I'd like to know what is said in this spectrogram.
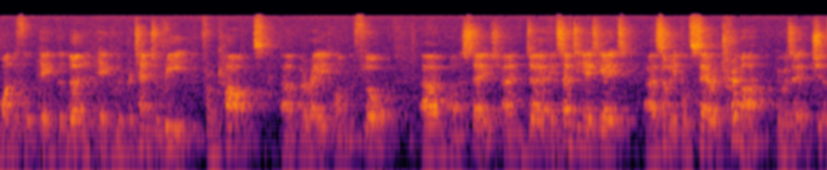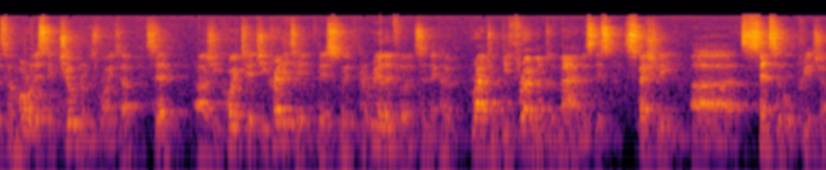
wonderful pig, the learned pig, who would pretend to read from cards um, arrayed on the floor, um, on the stage. And uh, in 1788, uh, somebody called Sarah Trimmer, who was a sort of moralistic children's writer, said uh, she quoted, she credited this with kind of real influence in the kind of gradual dethronement of man as this specially uh, sensible creature.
